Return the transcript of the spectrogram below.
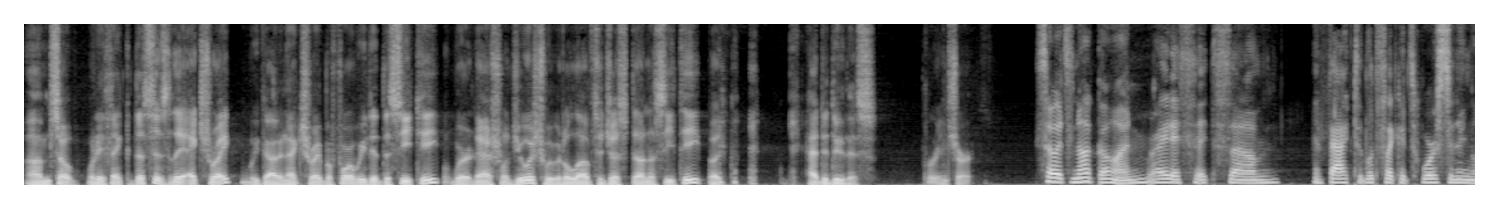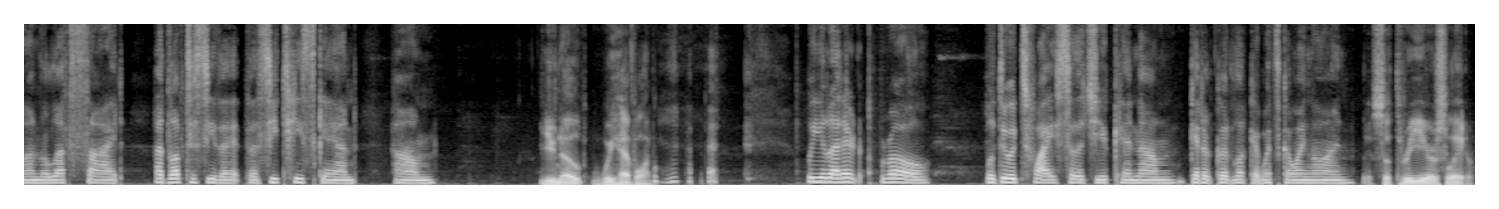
Um, so what do you think? This is the X-ray. We got an X-ray before we did the CT. We're at National Jewish. We would have loved to just done a CT, but had to do this for insurance. So it's not gone, right? It's it's um in fact it looks like it's worsening on the left side. I'd love to see the the CT scan. Um, you know, we have one. will you let it roll? We'll do it twice so that you can um, get a good look at what's going on. So three years later.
